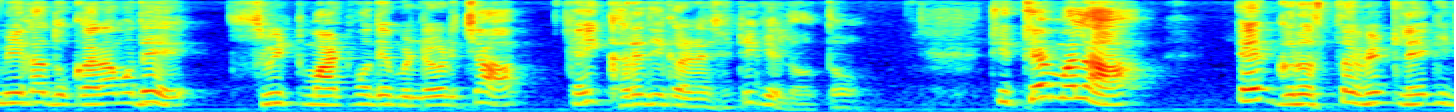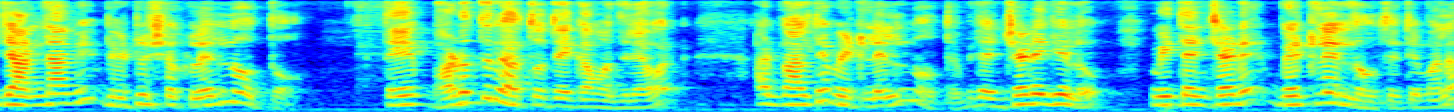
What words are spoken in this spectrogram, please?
मी एका दुकानामध्ये स्वीट मार्टमध्ये मंडळच्या काही खरेदी करण्यासाठी गेलो होतो. तिथे मला एक ग्रस्त भेटले की ज्यांना मी भेटू शकलेलो नव्हतो. ते भाडोत्री राहत होते एका मजल्यावर. आणि मला ते भेटलेलं नव्हतं. मी त्यांच्याकडे गेलो. मी त्यांच्याकडे भेटलेले नव्हते ते मला.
